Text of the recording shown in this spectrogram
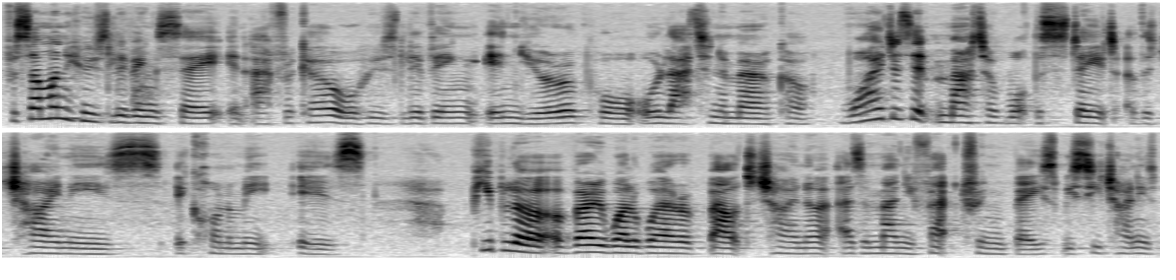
For someone who's living, say, in Africa or who's living in Europe or, or Latin America, why does it matter what the state of the Chinese economy is? People are, are very well aware about China as a manufacturing base. We see Chinese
